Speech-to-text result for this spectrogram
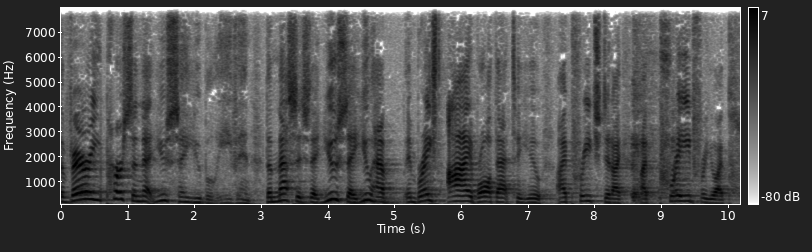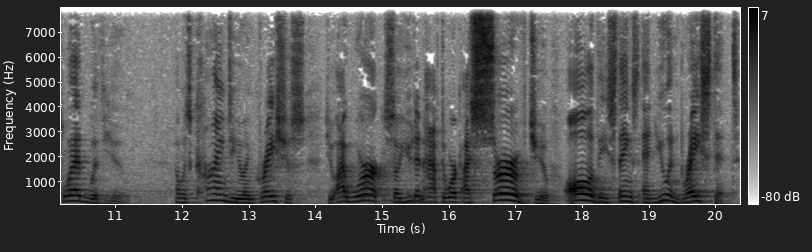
The very person that you say you believe in, the message that you say you have embraced, I brought that to you. I preached it. I, I prayed for you. I pled with you. I was kind to you and gracious to you. I worked so you didn't have to work. I served you. All of these things, and you embraced it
